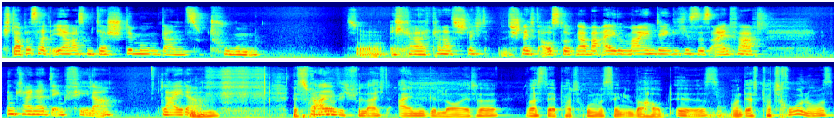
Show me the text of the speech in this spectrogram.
Ich glaube, das hat eher was mit der Stimmung dann zu tun. So, ich kann, ich kann das schlecht, schlecht ausdrücken, aber allgemein denke ich, ist es einfach ein kleiner Denkfehler. Leider. Jetzt fragen Weil- sich vielleicht einige Leute, was der Patronus denn überhaupt ist. Und der Patronus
